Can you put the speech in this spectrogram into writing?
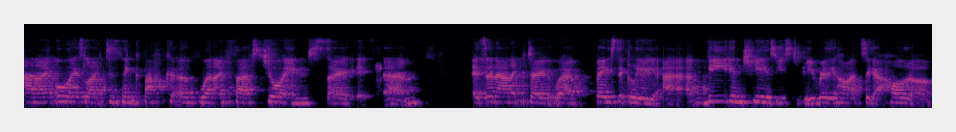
and I always like to think back of when I first joined. So it's um, it's an anecdote where basically uh, vegan cheese used to be really hard to get hold of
